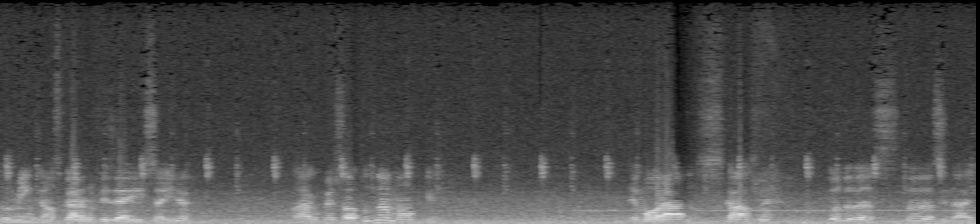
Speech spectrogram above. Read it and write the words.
Domingão, os caras não fizerem isso aí, ó, larga o pessoal tudo na mão, porque demorado os carros, né? Todas as, todas as cidades.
